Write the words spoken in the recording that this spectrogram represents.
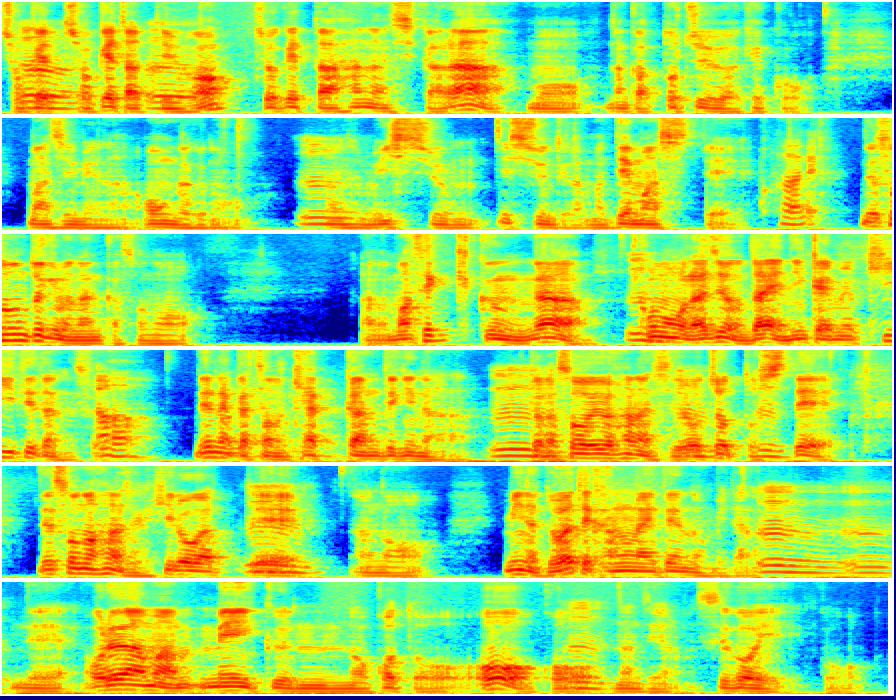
ちょけ、うんちょけたっていうの、ちょけた話から、もうなんか途中は結構真面目な音楽の、うん一瞬、一瞬っていうか、まあ、出まして、はい。で、その時もなんかその、あの、ませきくんが、うん。このラジオの第2回目を聞いてたんですよ。あ。で、なんかその客観的な、うん。とかそういう話をちょっとして、で、その話が広がって、うん。あの、みんなどうやって考えてんの？みたいな。うんうん。で、俺はまあ、メイ君のことを、こう、うん。なんていうの、すごい、こう、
